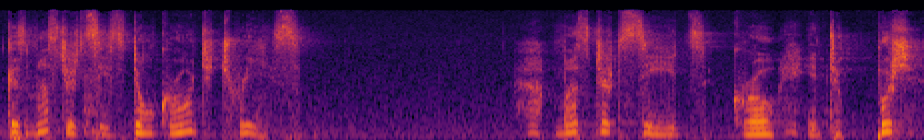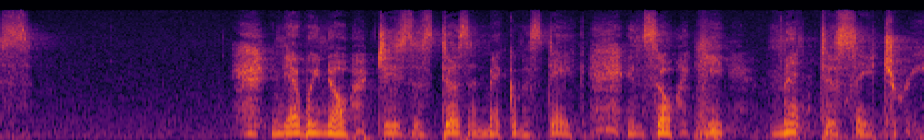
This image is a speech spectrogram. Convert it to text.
Because mustard seeds don't grow into trees. Mustard seeds grow into bushes. And yet we know Jesus doesn't make a mistake. And so he meant to say tree.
